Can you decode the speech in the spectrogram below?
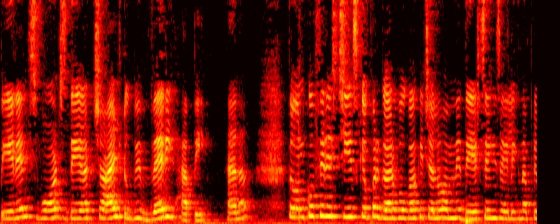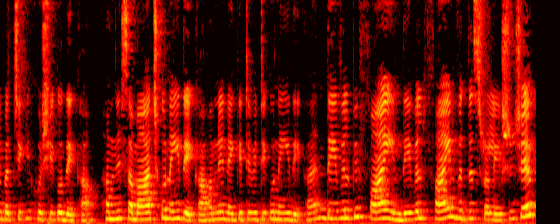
Parents wants their child to be very happy है ना? तो उनको फिर इस चीज़ के ऊपर गर्व होगा कि चलो हमने देर से ही सही, लेकिन अपने बच्चे की खुशी को देखा। हमने समाज को नहीं देखा, हमने नेगेटिविटी को नहीं देखा and they will be fine they will fine with this relationship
